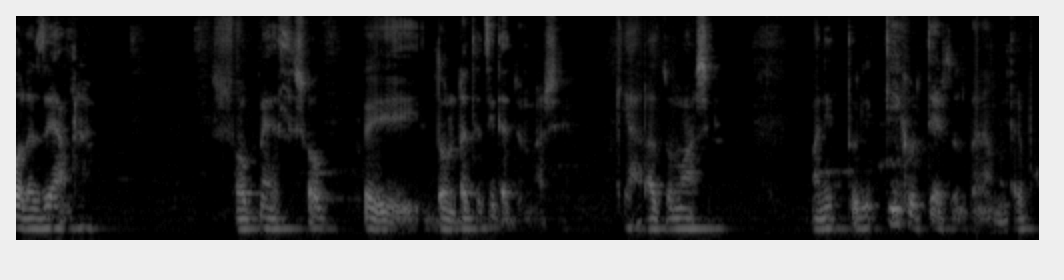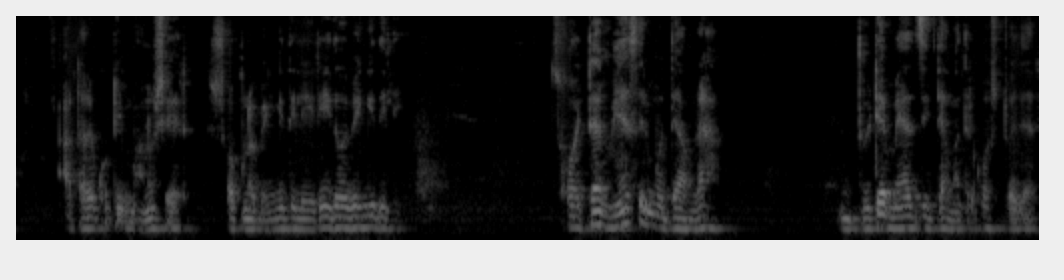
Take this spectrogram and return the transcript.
বলে যে আমরা সব ম্যাচ, সব এই দলটাতে জেতার জন্য আসে, কি হারার জন্য আসে? মানে তুই কী করতে আসছিস ভাই আমাদের আঠারো কোটি মানুষের স্বপ্ন ভেঙে দিলি, হৃদয় ভেঙে দিলি, ছয়টা ম্যাচের মধ্যে আমরা দুইটা ম্যাচ জিততে আমাদের কষ্ট হয়ে যায়।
